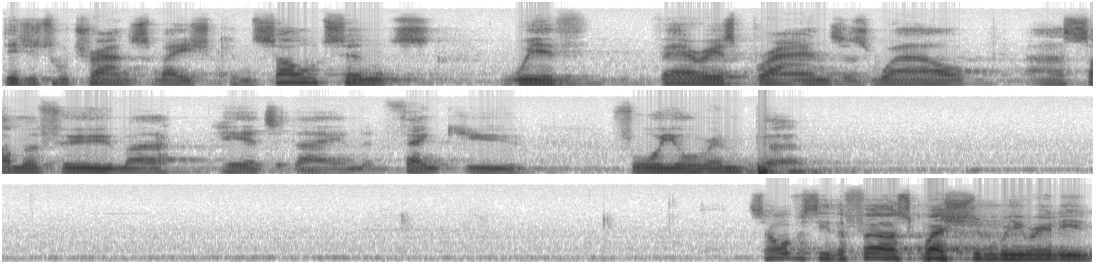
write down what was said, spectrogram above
digital transformation consultants, with various brands as well, uh, some of whom are here today. And, and thank you for your input. So obviously the first question we really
